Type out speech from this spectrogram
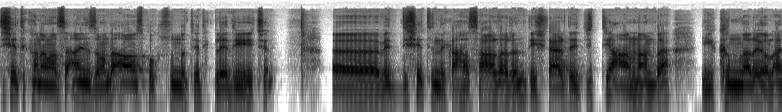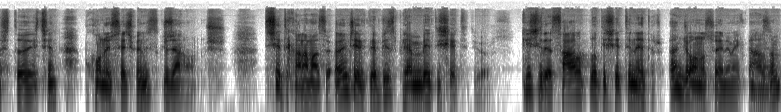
Diş eti kanaması aynı zamanda ağız kokusunu da tetiklediği için eee, ve diş etindeki hasarların dişlerde ciddi anlamda yıkımlara yol açtığı için bu konuyu seçmeniz güzel olmuş. Diş eti kanaması öncelikle biz pembe diş eti diyoruz. Kişide sağlıklı diş eti nedir? Önce onu söylemek lazım.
